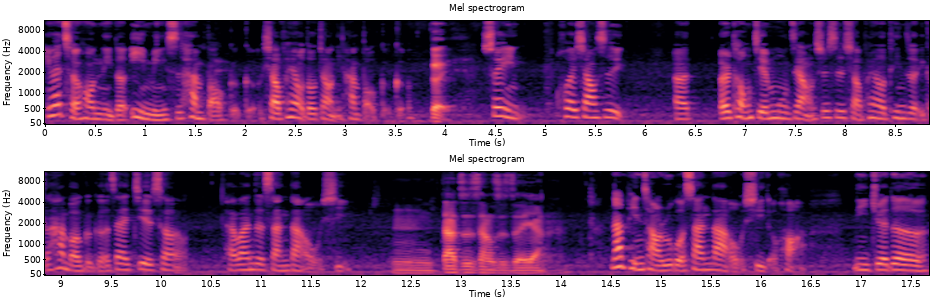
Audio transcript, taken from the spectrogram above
因为陈红你的艺名是汉堡哥哥，小朋友都叫你汉堡哥哥，对，所以会像是呃儿童节目这样，就是小朋友听着一个汉堡哥哥在介绍。台湾的三大偶戏，嗯，大致上是这样。那平常如果三大偶戏的话，你觉得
